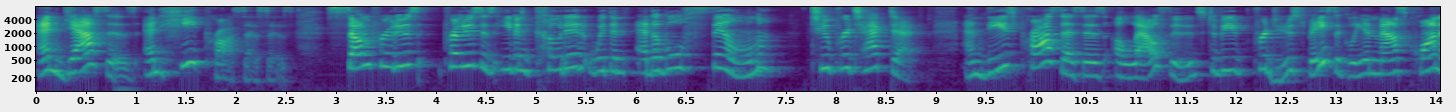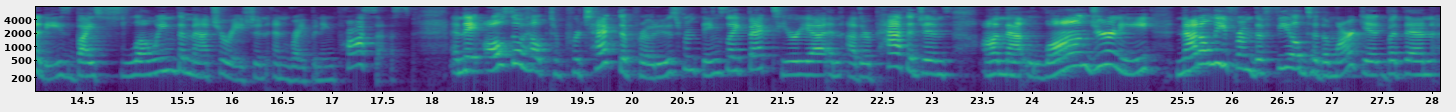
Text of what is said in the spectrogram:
and gases and heat processes. Some produce, produce is even coated with an edible film to protect it. And these processes allow foods to be produced basically in mass quantities by slowing the maturation and ripening process. And they also help to protect the produce from things like bacteria and other pathogens on that long journey, not only from the field to the market, but then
